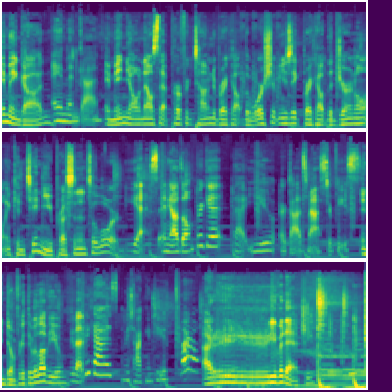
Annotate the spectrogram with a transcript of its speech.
Amen, God. Amen, God. Amen, y'all. Now's that perfect time to break out the worship music, break out the journal, and continue pressing into the Lord. Yes. And y'all don't forget that you are God's masterpiece. And don't forget that we love you. We love you guys. I'll be talking to you tomorrow. Arrivederci.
